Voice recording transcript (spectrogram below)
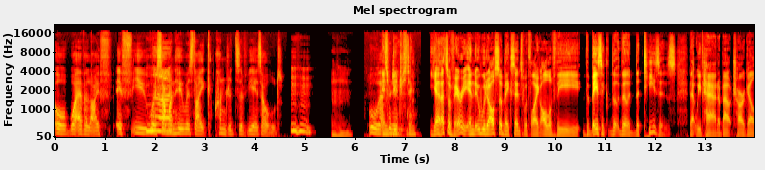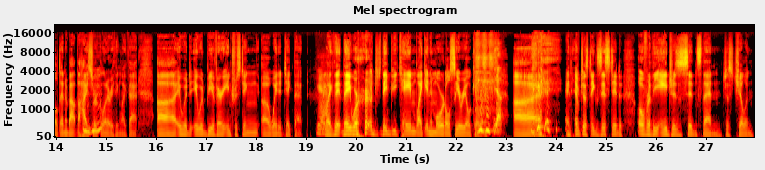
or whatever life if you were No. someone who was like hundreds of years old. Mm-hmm. Mm-hmm. Oh, that's And really do- interesting. Yeah, that's a very and it would also make sense with like all of the the basic the the, the teases that we've had about Chargelt and about the High Circle and everything like that. Uh, it would it would be a very interesting uh, way to take that. Yeah. like they they were they became like an immortal serial killer. Yeah. uh, and have just existed over the ages since then, just chilling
